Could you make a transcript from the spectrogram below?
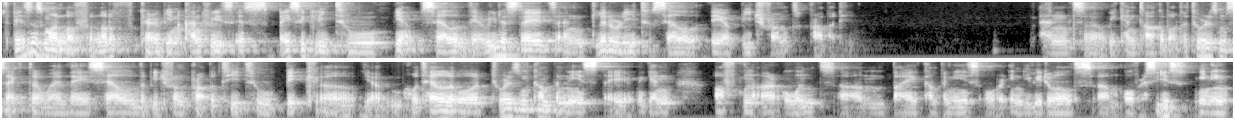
the business model of a lot of Caribbean countries is basically to yeah, sell their real estate and literally to sell their beachfront property. And uh, we can talk about the tourism sector where they sell the beachfront property to big uh, yeah, hotel or tourism companies. They, again, often are owned um, by companies or individuals um, overseas, meaning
